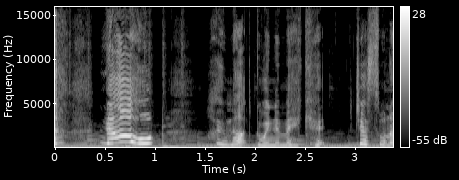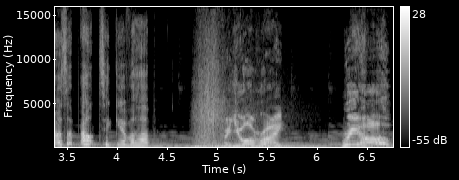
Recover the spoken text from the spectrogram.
no! I'm not going to make it. Just when I was about to give up, Are you alright? Riho!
